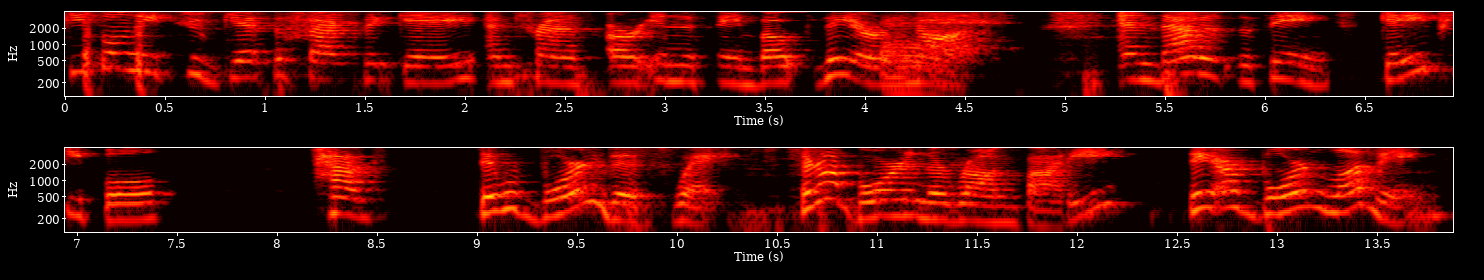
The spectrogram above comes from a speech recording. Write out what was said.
people need to get the fact that gay and trans are in the same boat. They are Oh. not. And that is the thing. Gay people have they were born this way. They're not born in the wrong body. They are born loving.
